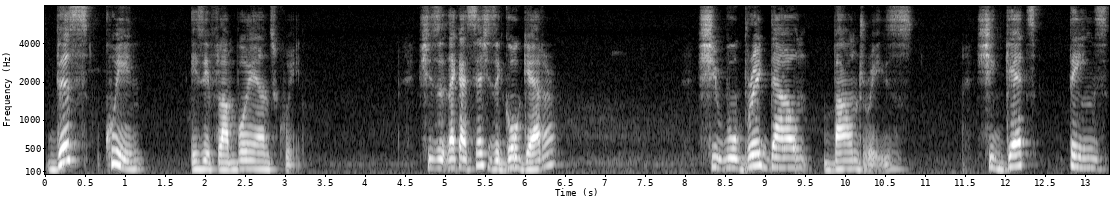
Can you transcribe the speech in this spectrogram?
this queen is a flamboyant queen. She's, like I said, she's a go getter. She will break down boundaries. She gets things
